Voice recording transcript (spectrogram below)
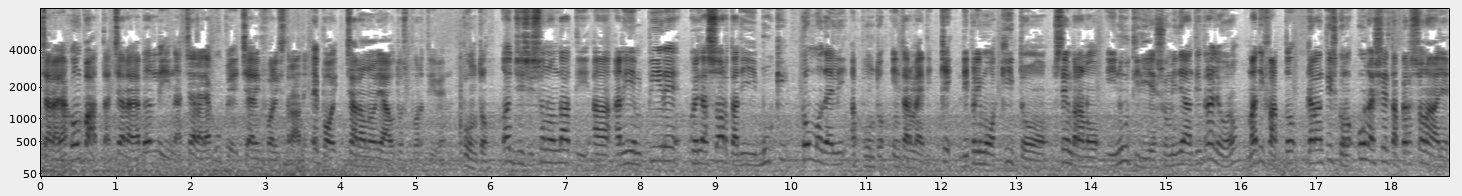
c'era la compatta, c'era la berlina, c'era la coupé, c'era i fuoristrade e poi c'erano le auto sportive. Punto. Oggi si sono andati a riempire quella sorta di buchi con modelli appunto intermedi che di primo acchito sembrano inutili e somiglianti tra loro, ma di fatto garantiscono una scelta personale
